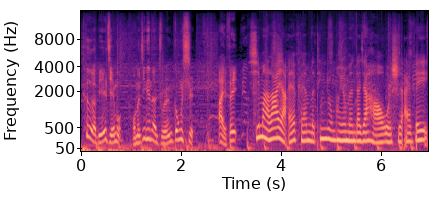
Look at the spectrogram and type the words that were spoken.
特别节目。我们今天的主人公是爱妃。喜马拉雅 FM 的听众朋友们，大家好，我是爱妃。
